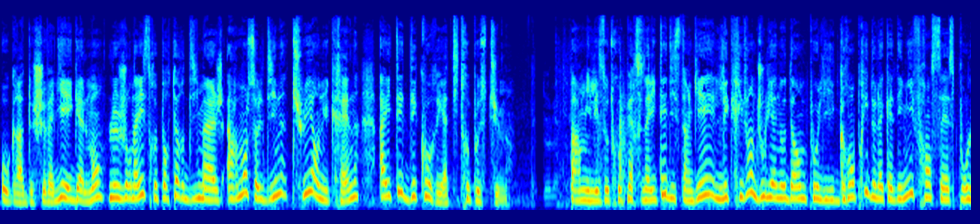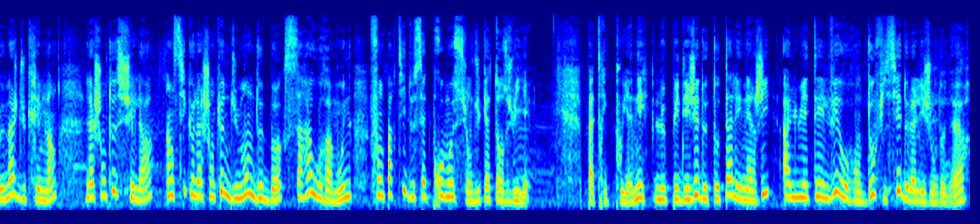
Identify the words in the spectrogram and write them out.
Au grade de chevalier également, le journaliste reporter d'images Armand Soldin, tué en Ukraine, a été décoré à titre posthume. Parmi les autres personnalités distinguées, l'écrivain Giuliano D'Ampoli, Grand Prix de l'Académie française pour le match du Kremlin, la chanteuse Sheila, ainsi que la championne du monde de boxe Sarah Ouramoun font partie de cette promotion du 14 juillet. Patrick Pouyanné, le PDG de Total Energy, a lui été élevé au rang d'officier de la Légion d'honneur.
